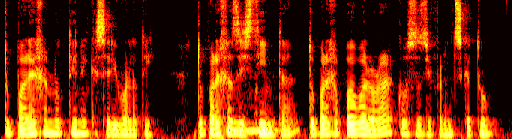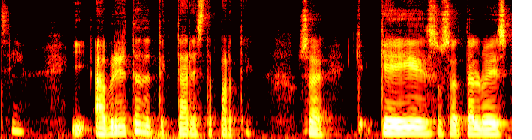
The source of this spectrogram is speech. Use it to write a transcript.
tu pareja no tiene que ser igual a ti. Tu pareja es distinta, tu pareja puede valorar cosas diferentes que tú. Sí. Y abrirte a detectar esta parte. O sea, ¿qué, es? O sea, tal vez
